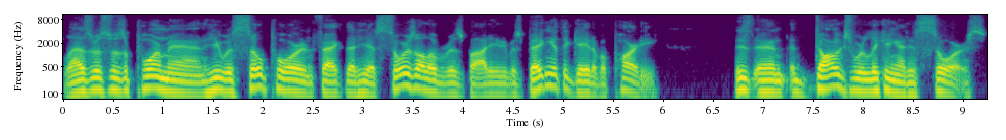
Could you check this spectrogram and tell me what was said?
Lazarus was a poor man. He was so poor, in fact, that he had sores all over his body and he was begging at the gate of a party. His, and, and dogs were licking at his sores.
